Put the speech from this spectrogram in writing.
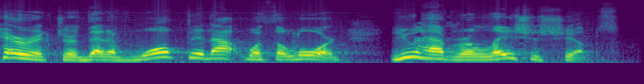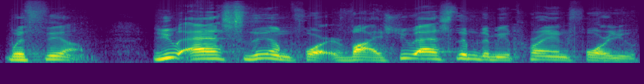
character that have walked it out with the Lord. You have relationships with them. You ask them for advice. You ask them to be praying for you.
